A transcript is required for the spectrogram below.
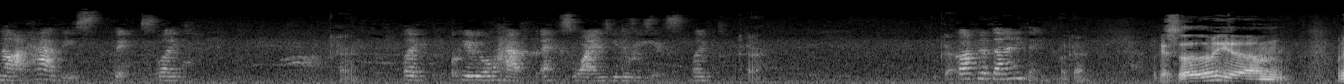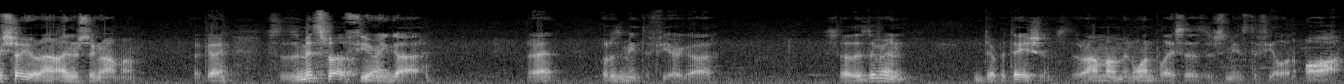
not have these things. Like, Okay. like okay, we won't have X, Y, and Z diseases. Like, Okay. Okay. God could have done anything. Okay. Okay, so let me um, let me show you an interesting Rambam. Okay, so the mitzvah of fearing God, right? What does it mean to fear God? So there's different interpretations. The Rambam in one place says it just means to feel an awe.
